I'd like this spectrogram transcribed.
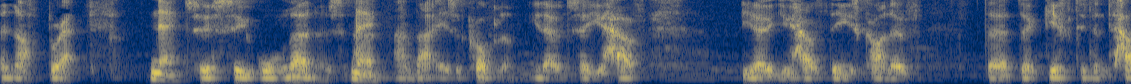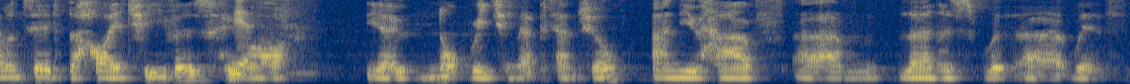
enough breadth No. to suit all learners, No. and, and that is a problem. You know, so you have, you know, you have these kind of the, the gifted and talented, the high achievers who Yes. are, you know, not reaching their potential, and you have um, learners with, uh, with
